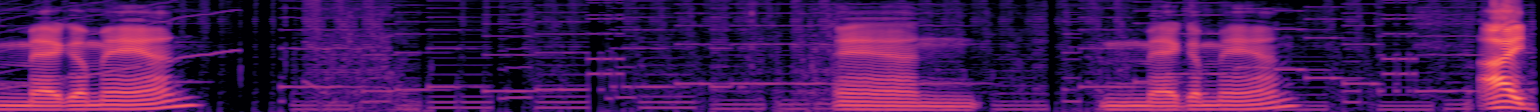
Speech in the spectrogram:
Mega Man. And Mega Man. I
